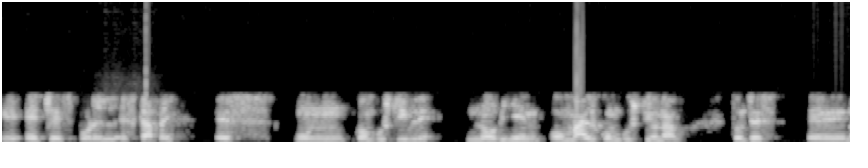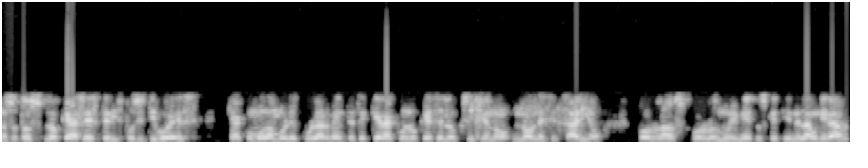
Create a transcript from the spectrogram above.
que eches por el escape es un combustible no bien o mal combustionado. Entonces, eh, nosotros lo que hace este dispositivo es que acomoda molecularmente, se queda con lo que es el oxígeno no necesario por los, por los movimientos que tiene la unidad,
